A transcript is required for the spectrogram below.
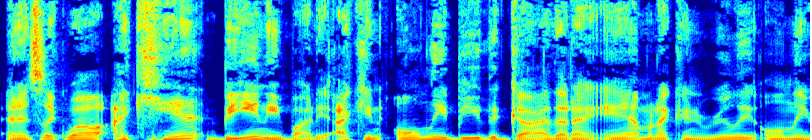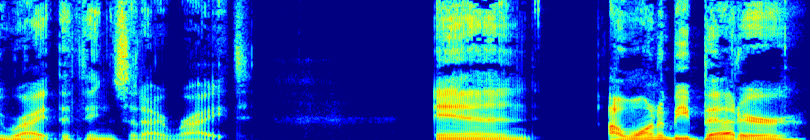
And it's like, well, I can't be anybody. I can only be the guy that I am, and I can really only write the things that I write. And I want to be better.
